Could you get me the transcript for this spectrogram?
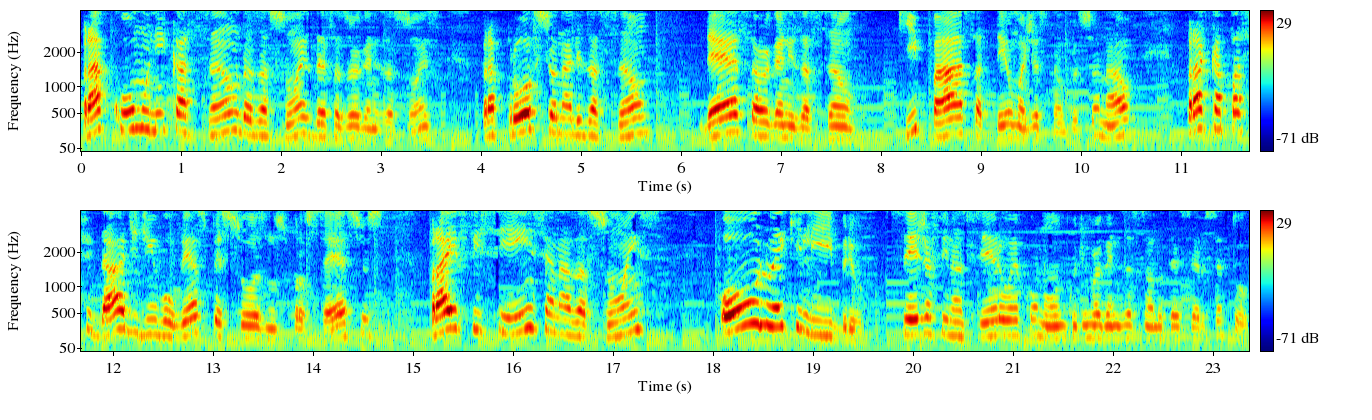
para comunicação das ações dessas organizações, para profissionalização dessa organização que passa a ter uma gestão profissional, para a capacidade de envolver as pessoas nos processos, para eficiência nas ações ou no equilíbrio, seja financeiro ou econômico, de uma organização do terceiro setor.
